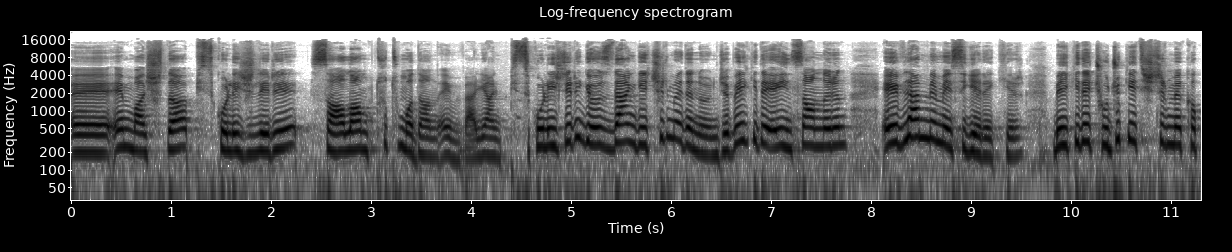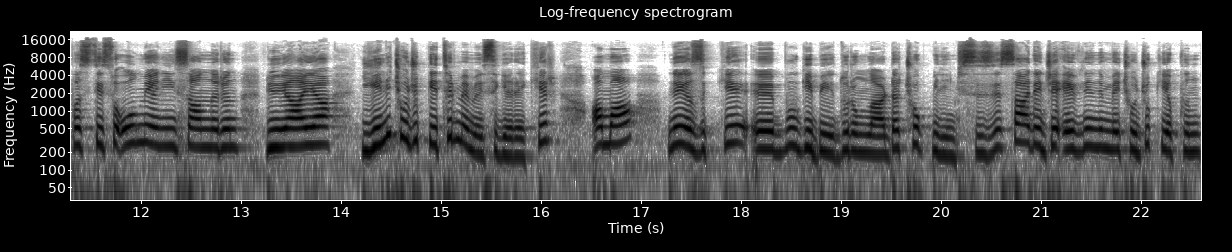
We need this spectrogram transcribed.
E, en başta psikolojileri sağlam tutmadan evvel yani psikolojileri gözden geçirmeden önce belki de insanların evlenmemesi gerekir. Belki de çocuk yetiştirme kapasitesi olmayan insanların dünyaya yeni çocuk getirmemesi gerekir. Ama ne yazık ki e, bu gibi durumlarda çok bilinçsiziz. Sadece evlenin ve çocuk yapın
